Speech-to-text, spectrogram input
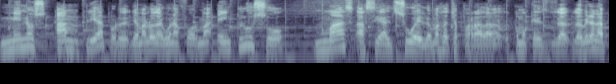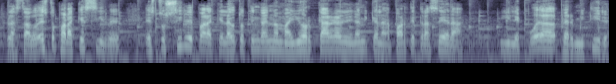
menos amplia, por llamarlo de alguna forma, e incluso más hacia el suelo, más achaparrada, como que lo hubieran aplastado. ¿Esto para qué sirve? Esto sirve para que el auto tenga una mayor carga dinámica en la parte trasera y le pueda permitir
